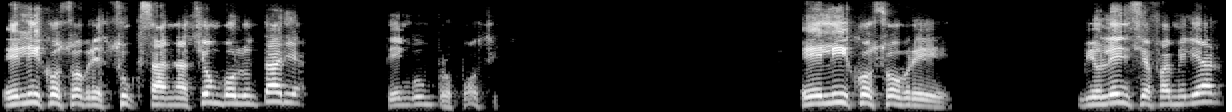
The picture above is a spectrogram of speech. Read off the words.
elijo sobre subsanación voluntaria, tengo un propósito. Elijo sobre violencia familiar,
